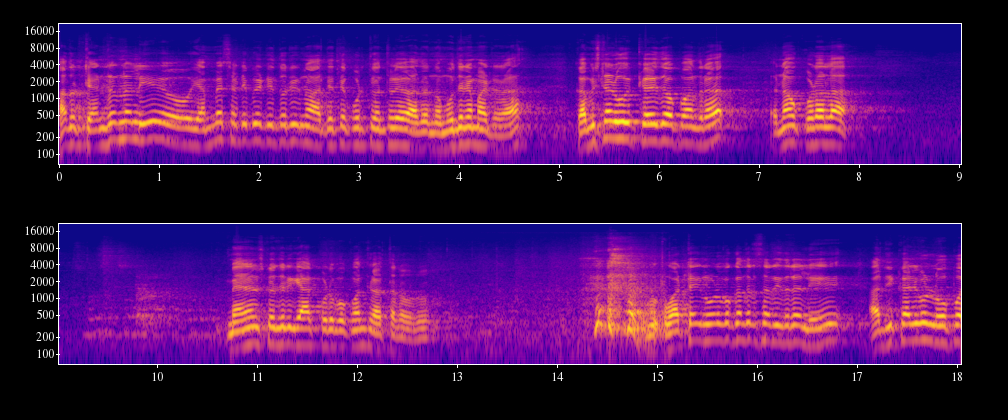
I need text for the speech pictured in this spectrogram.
ಅದು ಟೆಂಡರ್ನಲ್ಲಿ ಎಂ ಎಸ್ ಸರ್ಟಿಫಿಕೇಟ್ ಇದ್ದವ್ರಿಗೆ ನಾವು ಆದ್ಯತೆ ಕೊಡ್ತೀವಿ ಅಂತೇಳಿ ಅದನ್ನು ನಮೂದನೆ ಮಾಡ್ಯಾರ. ಕಮಿಷನರ್ ಹೋಗಿ ಕೇಳಿದೆವಪ್ಪ ಅಂದ್ರೆ ನಾವು ಕೊಡಲ್ಲ. ಮ್ಯಾನೇಜ್ ಕಚೇರಿಗೆ ಯಾಕೆ ಕೊಡಬೇಕು ಅಂತ ಹೇಳ್ತಾರೆ ಅವರು. ಒಟ್ಟಾಗಿ ನೋಡ್ಬೇಕಂದ್ರೆ ಸರ್ ಇದರಲ್ಲಿ ಅಧಿಕಾರಿಗಳು ಲೋಪ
